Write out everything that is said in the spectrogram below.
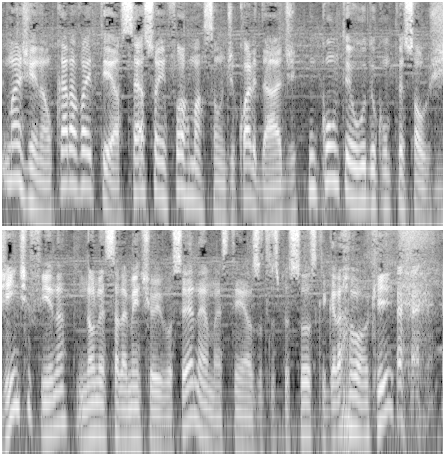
imagina, o cara vai ter acesso a informação de qualidade, um conteúdo com o pessoal gente fina, não necessariamente eu e você, né? Mas tem as outras pessoas que gravam aqui.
